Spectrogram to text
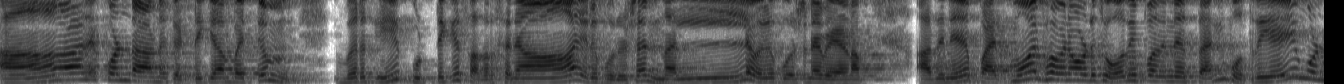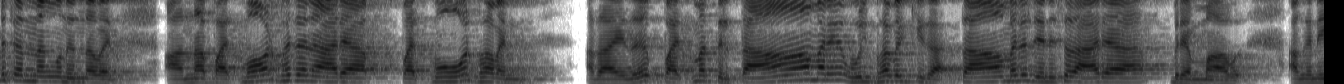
ആരെ കൊണ്ടാണ് കെട്ടിക്കാൻ പറ്റും? ഇവർ ഈ കുട്ടിക്ക് സദർശനായ ഒരു പുരുഷൻ നല്ല ഒരു പുരുഷനെ വേണം. അതിന് പത്മോത്ഭവനോട് ചോദിപ്പതിന് തൻ പുത്രിയെയും കൊണ്ട് ചെന്നങ്ങു നിന്നവൻ. അന്ന പത്മോത്ഭജനാര പത്മോത്ഭവൻ. അതായത് പത്മത്തിൽ താമരയിൽ ഉത്ഭവിക്കുക. താമര ജനിച്ചത് ആരാ? ബ്രഹ്മാവ്. അങ്ങനെ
